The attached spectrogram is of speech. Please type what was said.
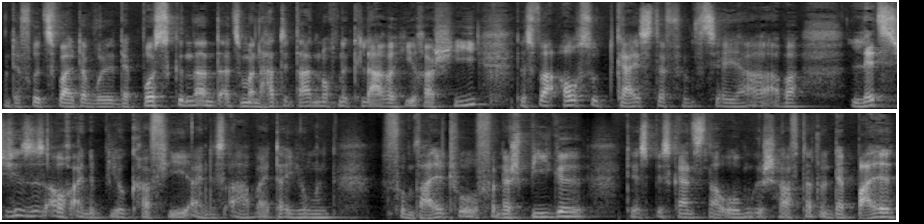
und der Fritz Walter wurde der Boss genannt. Also man hatte da noch eine klare Hierarchie. Das war auch so Geist der 50er Jahre. Aber letztlich ist es auch eine Biografie eines Arbeiterjungen vom Waldhof, von der Spiegel, der es bis ganz nach oben geschafft hat. Und der Ball,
